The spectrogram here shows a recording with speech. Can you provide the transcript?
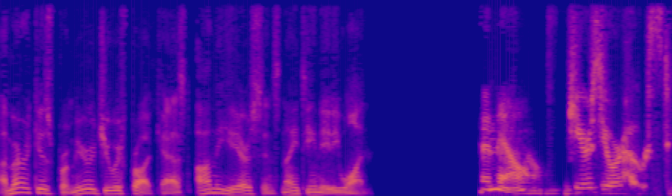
America's premier Jewish broadcast on the air since 1981. And now, here's your host.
